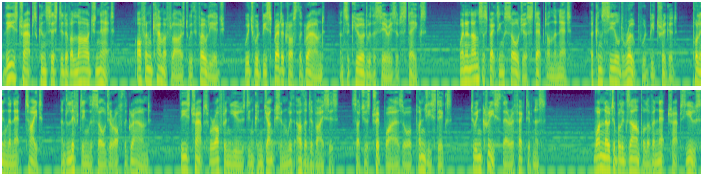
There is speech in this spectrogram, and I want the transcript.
These traps consisted of a large net, often camouflaged with foliage, which would be spread across the ground and secured with a series of stakes. When an unsuspecting soldier stepped on the net, a concealed rope would be triggered, pulling the net tight and lifting the soldier off the ground. These traps were often used in conjunction with other devices, such as tripwires or punji sticks, to increase their effectiveness. One notable example of a net trap's use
